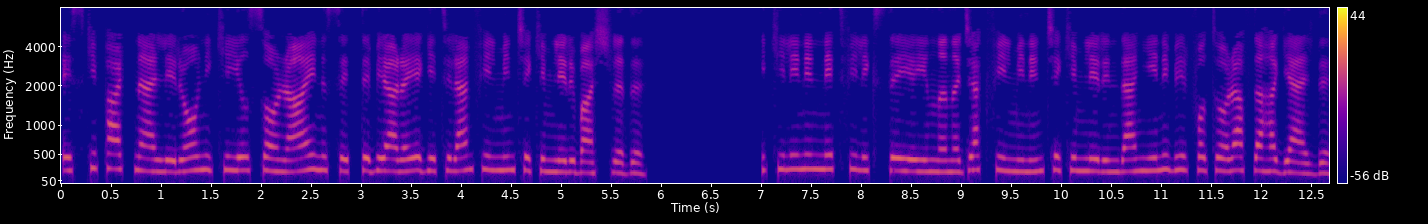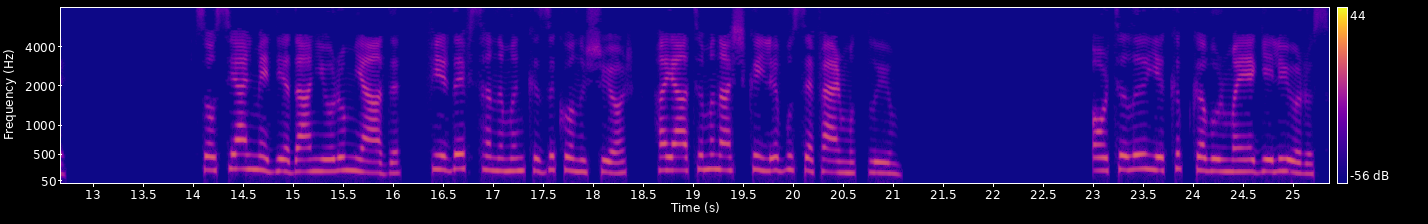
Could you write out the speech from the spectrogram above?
Eski partnerleri 12 yıl sonra aynı sette bir araya getiren filmin çekimleri başladı. İkilinin Netflix'te yayınlanacak filminin çekimlerinden yeni bir fotoğraf daha geldi. Sosyal medyadan yorum yağdı. Firdevs Hanım'ın kızı konuşuyor. Hayatımın aşkıyla bu sefer mutluyum. Ortalığı yakıp kavurmaya geliyoruz.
